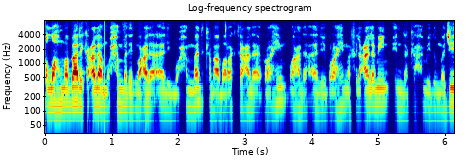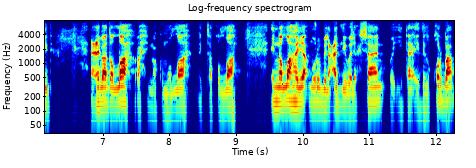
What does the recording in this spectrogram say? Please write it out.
اللهم بارك على محمد وعلى آل محمد كما باركت على إبراهيم وعلى آل إبراهيم في العالمين إنك حميد مجيد. عباد الله رحمكم الله اتقوا الله. إن الله يأمر بالعدل والإحسان وإيتاء ذي القربى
